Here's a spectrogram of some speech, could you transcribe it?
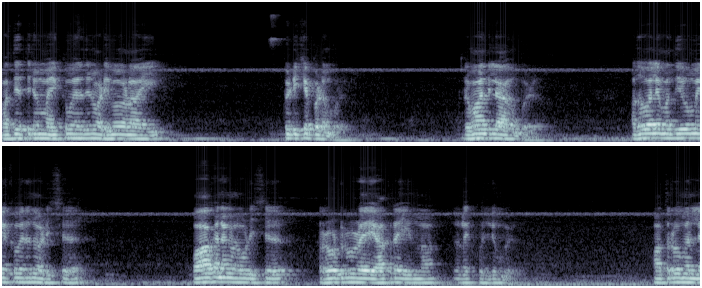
മദ്യത്തിനും മയക്കുമരുന്നിനും അടിമകളായി പിടിക്കപ്പെടുമ്പോൾ റിമാൻഡിലാകുമ്പോൾ അതുപോലെ മദ്യവും മയക്കുമരുന്നും അടിച്ച് വാഹനങ്ങൾ ഓടിച്ച് റോഡിലൂടെ യാത്ര ചെയ്യുന്നവരെ കൊല്ലുമ്പോൾ മാത്രവുമല്ല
